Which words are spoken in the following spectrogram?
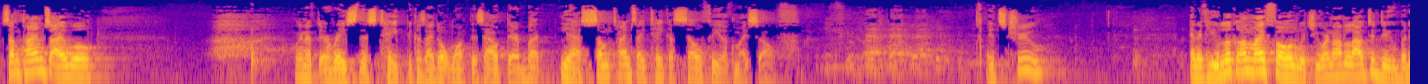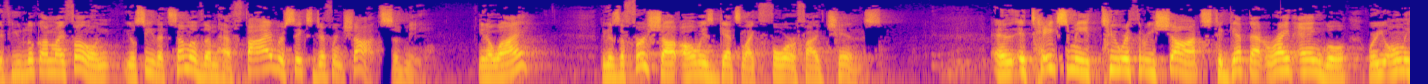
Sometimes I will. We're going to have to erase this tape because I don't want this out there. But yes, sometimes I take a selfie of myself. it's true. And if you look on my phone, which you are not allowed to do, but if you look on my phone, you'll see that some of them have five or six different shots of me. You know why? Because the first shot always gets like four or five chins. And it takes me two or three shots to get that right angle where you only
